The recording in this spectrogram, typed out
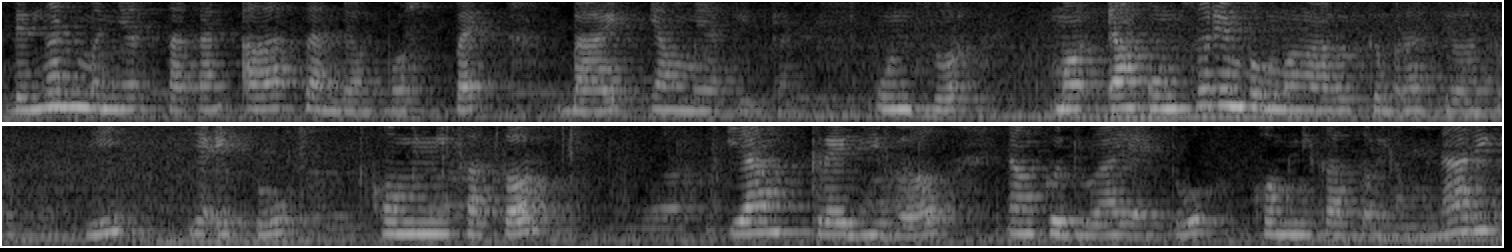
dengan menyertakan alasan dan prospek baik yang meyakinkan. Unsur yang unsur yang mempengaruhi keberhasilan persuasi yaitu komunikator yang kredibel, yang kedua yaitu komunikator yang menarik,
